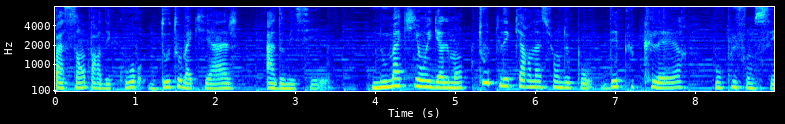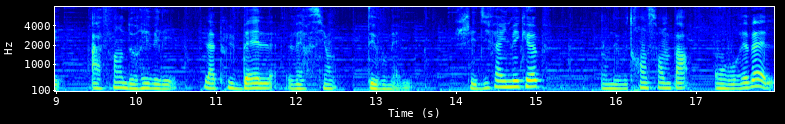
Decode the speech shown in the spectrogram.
passant par des cours d'automaquillage à domicile. Nous maquillons également toutes les carnations de peau, des plus claires aux plus foncées, afin de révéler la plus belle version de vous-même. Chez Define Makeup, on ne vous transforme pas, on vous révèle.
